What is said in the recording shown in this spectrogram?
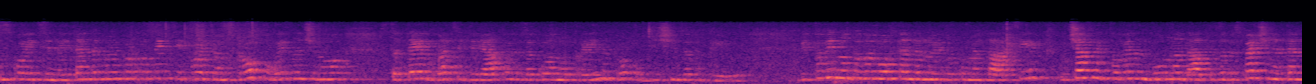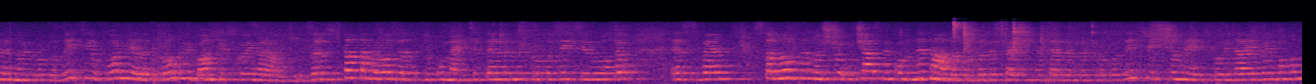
низької ціни тендерної пропозиції протягом строку, визначеного статтею 29 закону України про публічні закупівлі. Відповідно до вимог тендерної документації, учасник повинен був надати забезпечення тендерної пропозиції у формі електронної банківської гарантії. За результатами розгляду документів тендерної пропозиції РОТАР СВ встановлено, що учасником не надано забезпечення тендерної пропозиції, що не відповідає вимогам.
